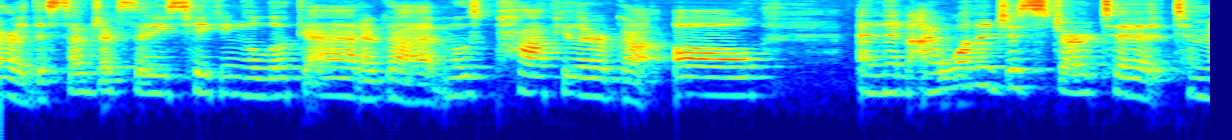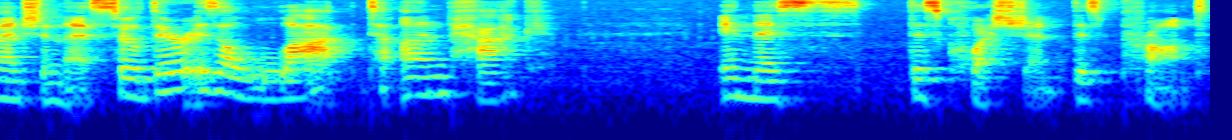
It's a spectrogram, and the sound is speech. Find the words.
or the subjects that he's taking a look at. I've got most popular, I've got all. And then I wanna just start to, to mention this. So there is a lot to unpack in this, this question, this prompt.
